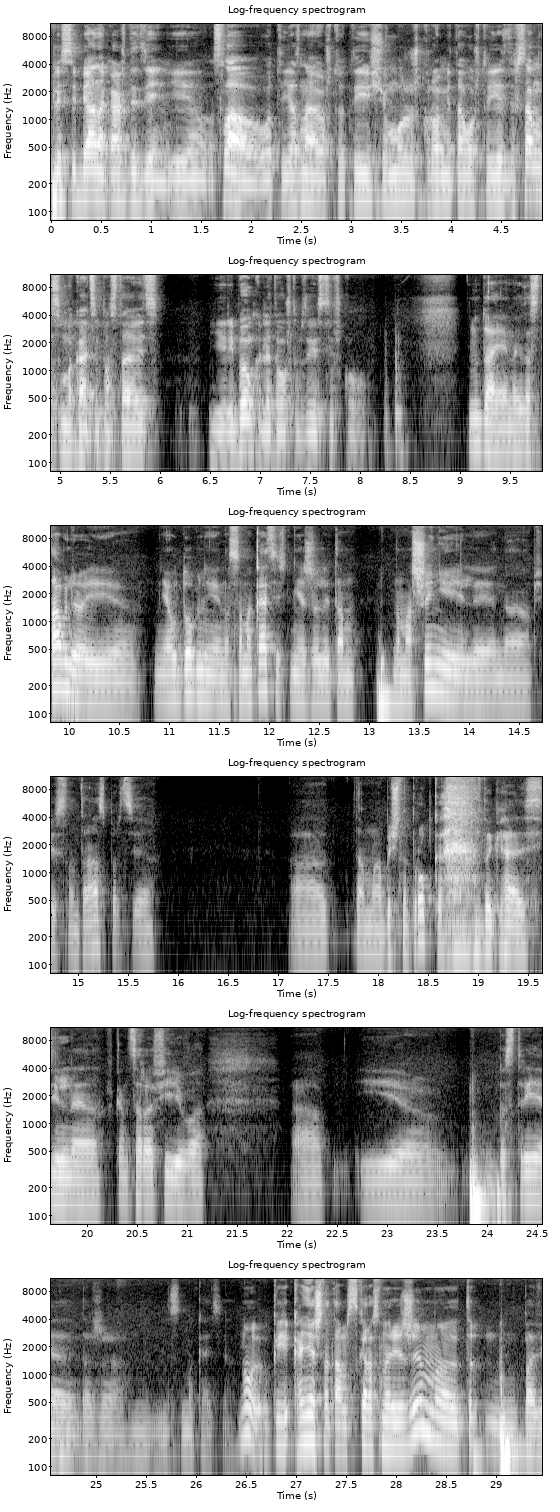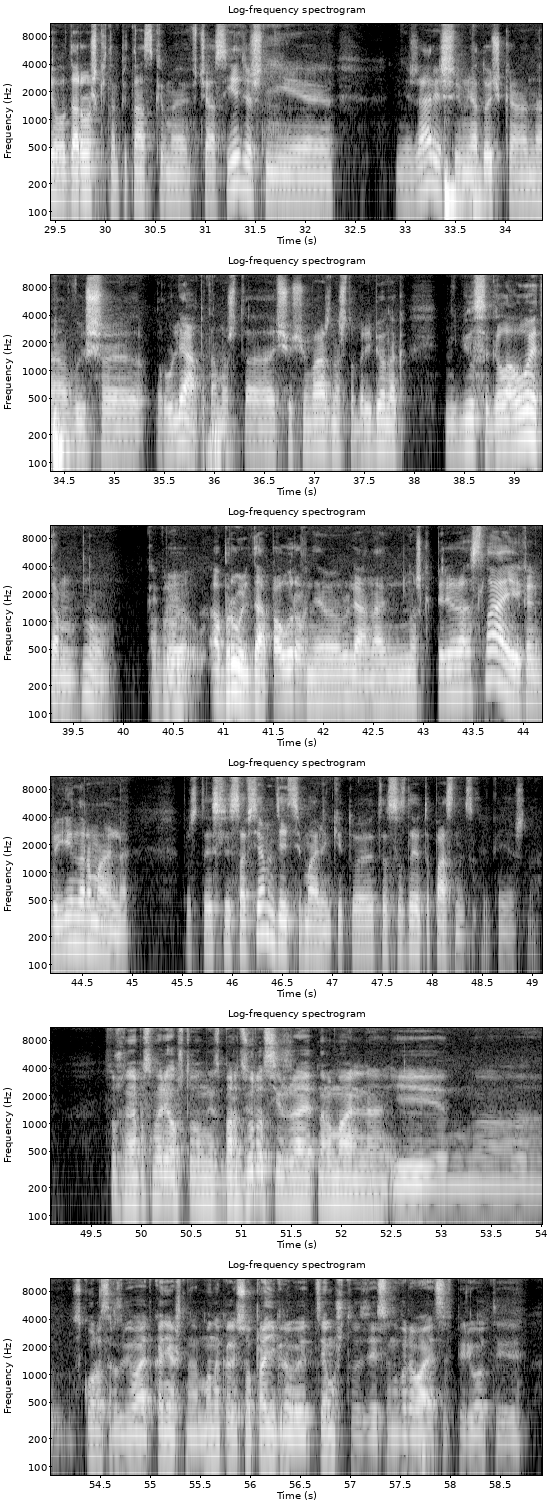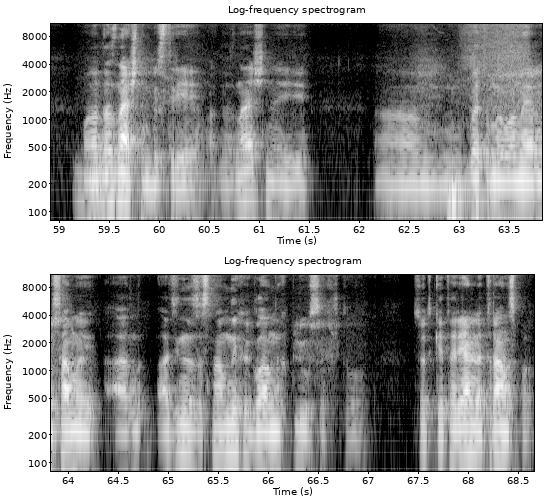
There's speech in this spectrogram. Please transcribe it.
для себя на каждый день. И Слава, вот я знаю, что ты еще можешь, кроме того, что ездишь сам на самокате, поставить и ребенка для того, чтобы завести в школу. Ну да, я иногда ставлю, и мне удобнее на самокате, нежели там на машине или на общественном транспорте. Там обычно пробка такая сильная в конце Рафиева. А, и быстрее даже ну, на самокате. Ну, конечно, там скоростной режим э, по велодорожке, там 15 км в час едешь, не, не жаришь. И у меня дочка, она выше руля, потому что еще очень важно, чтобы ребенок не бился головой, там, ну, как об бы об руль, да, по уровню руля. Она немножко переросла, и как бы ей нормально. Просто если совсем дети маленькие, то это создает опасность, конечно. Слушай, ну я посмотрел, что он из бордюра съезжает нормально, и э, скорость разбивает, конечно, моноколесо проигрывает тем, что здесь он вырывается вперед, и он однозначно быстрее, однозначно, и э, в этом его, наверное, самый, один из основных и главных плюсов, что все-таки это реально транспорт.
